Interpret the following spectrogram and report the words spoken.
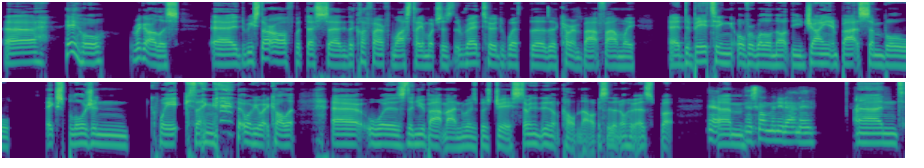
uh, hey ho, regardless. Uh, we start off with this uh, the cliffhanger from last time, which is the Red Hood with the, the current Bat family uh, debating over whether or not the giant bat symbol explosion quake thing, whatever you want to call it, uh, was the new Batman. Was was Jace? I mean, they don't call him that. Obviously, they don't know who it is, but Yeah. um, Let's call him the new Batman. and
